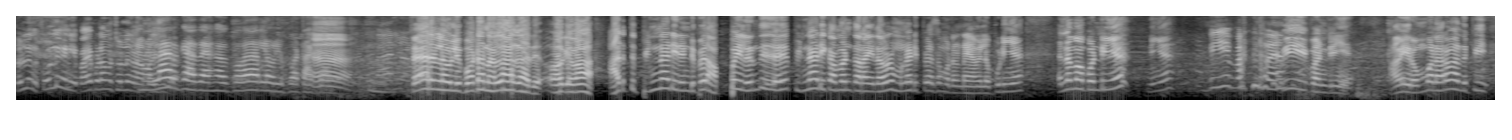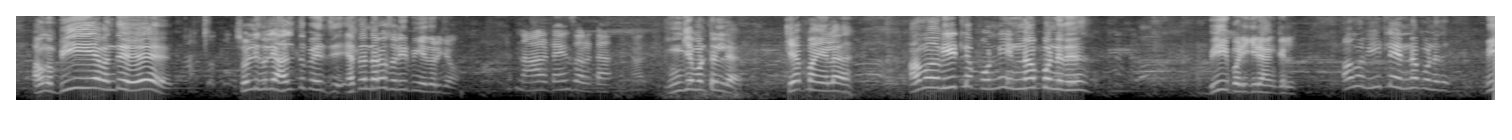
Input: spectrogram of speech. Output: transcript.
சொல்லுங்க சொல்லுங்க. நீங்கள் பயப்படாமல் சொல்லுங்க. நல்லா இருக்காது. அங்கே பேரில் போட்டாங்க ஃபேர் அண்ட் லவ்லி போட்டால் நல்லா ஆகாது ஓகேவா அடுத்து பின்னாடி ரெண்டு பேரும் அப்பையிலேருந்து பின்னாடி கமெண்ட் தராங்க தவிர முன்னாடி பேச மாட்டேன் அவங்கள பிடிங்க. என்னம்மா பண்ணுறீங்க நீங்கள் பி பண்ணுறேன் பி பண்ணுறீங்க அவங்க ரொம்ப நேரமா அந்த பி அவங்க பிஏ வந்து சொல்லி சொல்லி அழுத்து போயிருச்சு. எத்தனை தடவை சொல்லியிருப்பீங்க இது வரைக்கும்? நாலு டைம் சொல்லிட்டேன். இங்கே மட்டும் இல்லை. கேட்பாங்கல்ல ஆமாம் வீட்டில் பொண்ணு என்ன பண்ணுது? பி படிக்கிறேன் அங்கிள் ஆமாம் வீட்டில் என்ன பண்ணுது? பி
